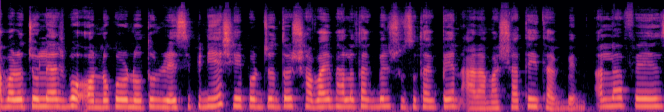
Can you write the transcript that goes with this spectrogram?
আবারও চলে আসব অন্য কোনো নতুন রেসিপি নিয়ে। সেই পর্যন্ত সবাই ভালো থাকবেন, সুস্থ থাকবেন, আর আমার সাথেই থাকবেন। আল্লাহ হাফেজ।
